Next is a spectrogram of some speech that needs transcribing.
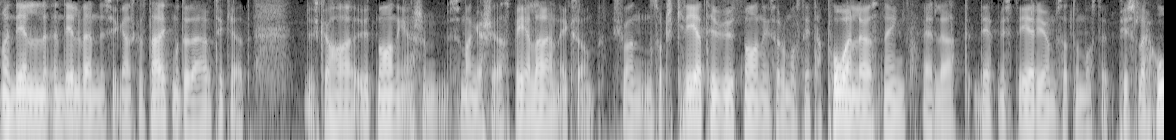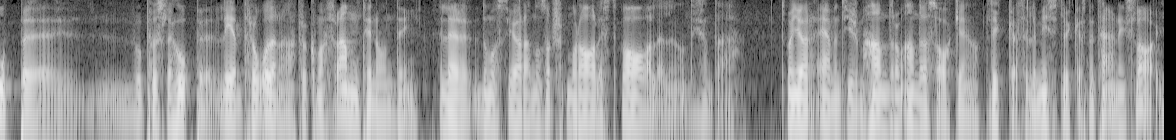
Och en del, en del vänder sig ganska starkt mot det där och tycker att du ska ha utmaningar som, som engagerar spelaren. Liksom. Det ska vara någon sorts kreativ utmaning så de måste hitta på en lösning. Eller att det är ett mysterium så att de måste pyssla ihop eh, och pussla ihop ledtrådarna för att komma fram till någonting. Eller de måste göra någon sorts moraliskt val eller någonting sånt där. Så man gör äventyr som handlar om andra saker än att lyckas eller misslyckas med tärningslag.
